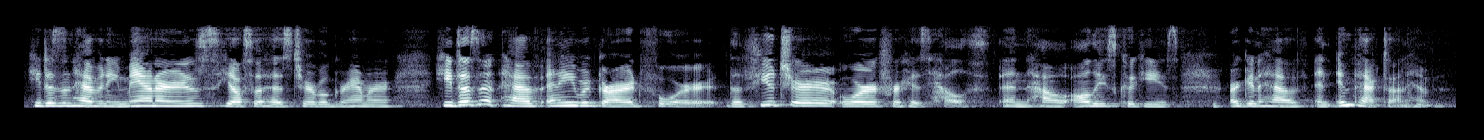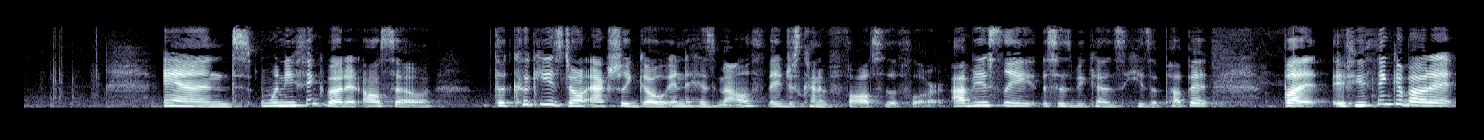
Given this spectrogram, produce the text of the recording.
He doesn't have any manners. He also has terrible grammar. He doesn't have any regard for the future or for his health and how all these cookies are going to have an impact on him. And when you think about it, also, the cookies don't actually go into his mouth, they just kind of fall to the floor. Obviously, this is because he's a puppet, but if you think about it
